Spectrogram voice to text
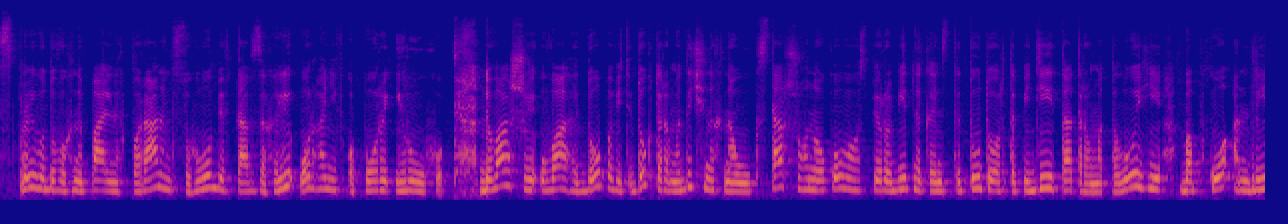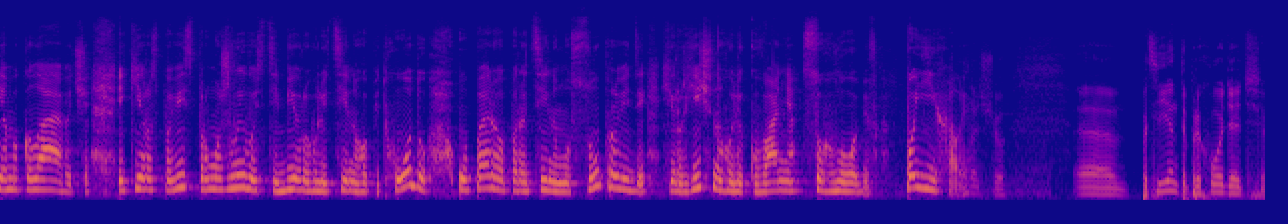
з приводу вогнепальних поранень суглобів та взагалі органів опори і руху. До вашої уваги доповідь доктора медичних наук, старшого наукового співробітника Інституту ортопедії та травматології Бабко Андрія Миколаєвича, який розповість про можливості біорегуляційного підходу у переопераційному супровіді хірургічного лікування суглобів. Поїхали! е, пацієнти приходять е,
